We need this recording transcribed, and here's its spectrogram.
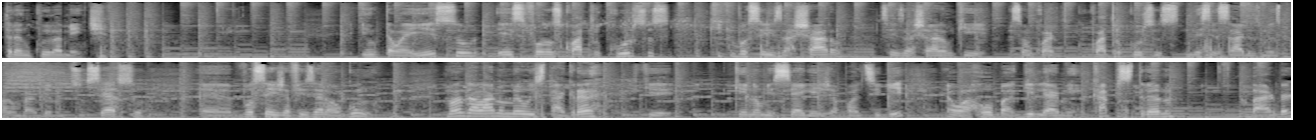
tranquilamente. Então é isso. Esses foram os quatro cursos. O que, que vocês acharam? Vocês acharam que são quatro, quatro cursos necessários mesmo para um barbeiro de sucesso? É, vocês já fizeram algum? Manda lá no meu Instagram, que quem não me segue aí já pode seguir. É o arroba Guilherme Capistrano Barber.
